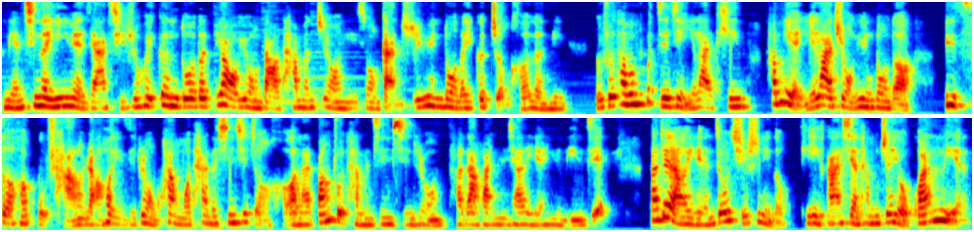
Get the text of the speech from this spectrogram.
年轻的音乐家其实会更多的调用到他们这样一种感知运动的一个整合能力。比如说，他们不仅仅依赖听，他们也依赖这种运动的预测和补偿，然后以及这种跨模态的信息整合，来帮助他们进行这种嘈杂环境下的言语理解。那这两个研究其实你都可以发现，他们真有关联。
